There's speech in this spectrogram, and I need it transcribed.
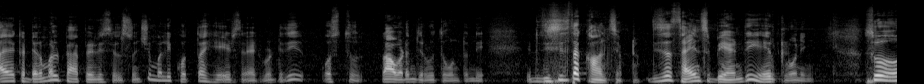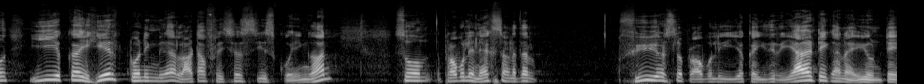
ఆ యొక్క డెర్మల్ ప్యాపిలరీ సెల్స్ నుంచి మళ్ళీ కొత్త హెయిర్స్ అనేటువంటిది వస్తూ రావడం జరుగుతూ ఉంటుంది. This is the concept this is the science behind the hair cloning so ఈ యొక్క హెయిర్ క్లోనింగ్ మీద lot of research is going on so probably next another few ఇయర్స్లో ప్రాబుల్లీ ఈ యొక్క ఇది రియాలిటీ కానీ అయి ఉంటే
